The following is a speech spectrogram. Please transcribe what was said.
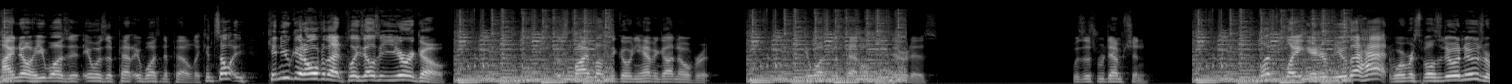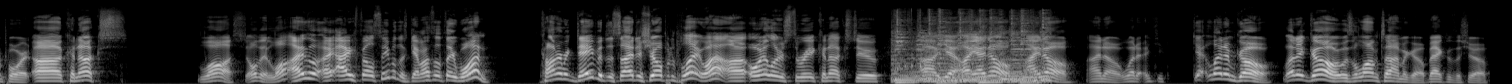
I know he wasn't. It was a pen, It wasn't a penalty. Can someone? Can you get over that, please? That was a year ago. It was five months ago, and you haven't gotten over it. It wasn't a penalty. There it is. Was this redemption? Let's play interview the hat, where we're supposed to do a news report. Uh, Canucks lost. Oh, they lost. I, I I fell asleep with this game. I thought they won. Connor McDavid decided to show up and play. Wow. Uh, Oilers three, Canucks two. Uh, yeah, I, I know, I know, I know. What? Get, let him go. Let it go. It was a long time ago. Back to the show.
